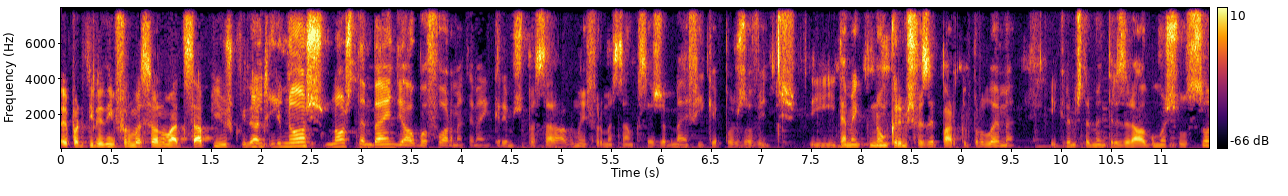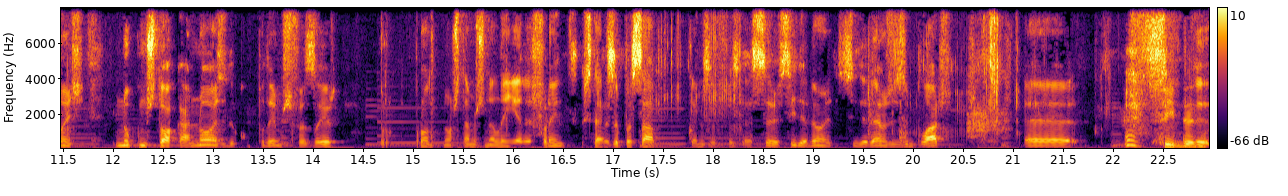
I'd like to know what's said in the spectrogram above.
a partir da informação no WhatsApp e os cuidados e, que e nós, nós também, de alguma forma, também queremos passar alguma informação que seja benéfica para os ouvintes. E, e também não queremos fazer parte do problema e queremos também trazer algumas soluções no que nos toca a nós e do que podemos fazer porque pronto, nós estamos na linha da frente, estamos a passar, estamos a, fazer, a ser cidadãos, cidadãos exemplares. Uh, Cidadão.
